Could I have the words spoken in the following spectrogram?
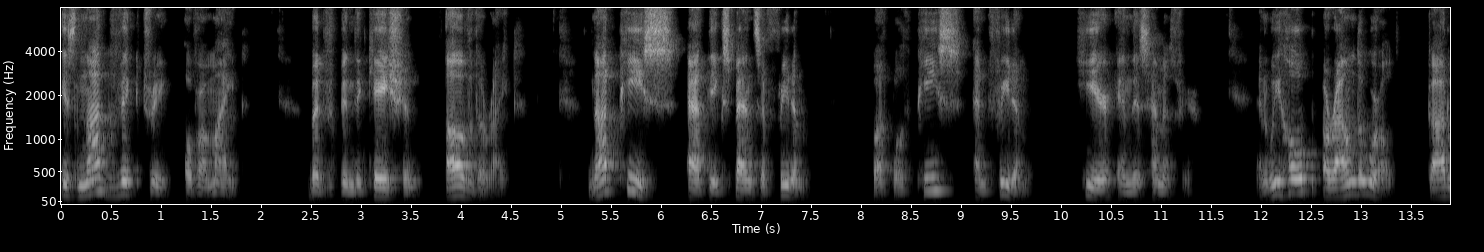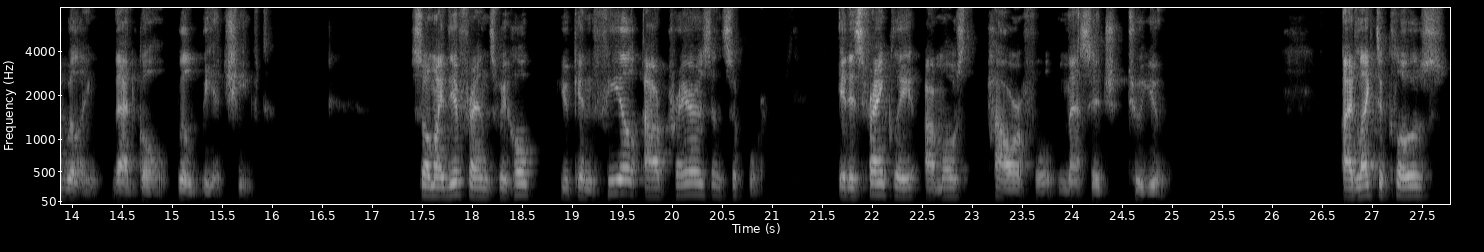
is not victory over might, but vindication of the right. Not peace at the expense of freedom, but both peace and freedom here in this hemisphere. And we hope around the world, God willing, that goal will be achieved. So, my dear friends, we hope you can feel our prayers and support. It is frankly our most powerful message to you. I'd like to close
